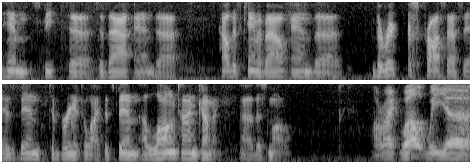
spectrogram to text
him speak to, to that and uh, how this came about and uh, the rigorous process it has been to bring it to life. It's been a long time coming, uh, this model. All right. Well, we uh,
